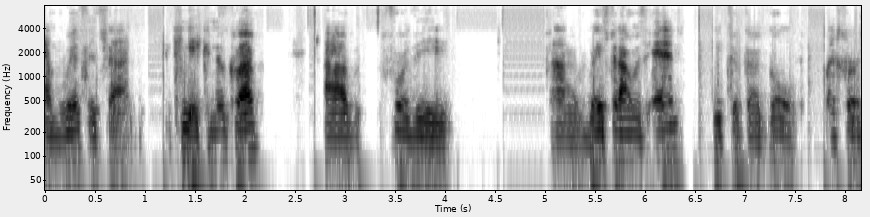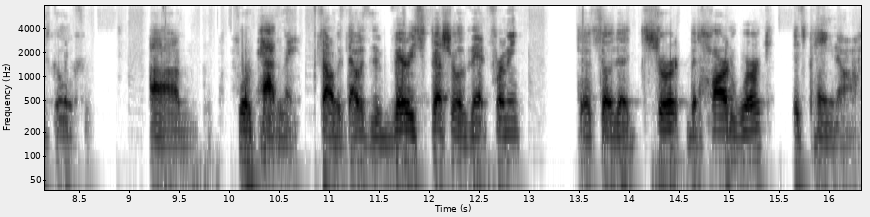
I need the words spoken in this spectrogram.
am with. It's uh, the Kihei Canoe Club. Uh, for the uh, race that I was in, we took a gold, my first gold um, for paddling. So that was a very special event for me. So, the short but hard work is paying off.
